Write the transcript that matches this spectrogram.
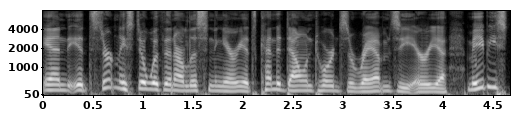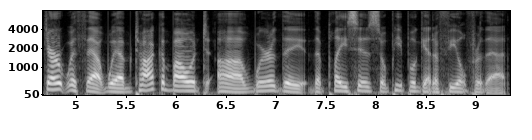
And it's certainly still within our listening area. It's kind of down towards the Ramsey area. Maybe start with that, Web. Talk about uh, where the, the place is so people get a feel for that.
